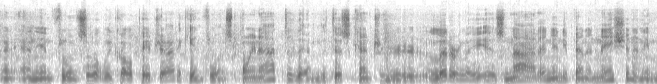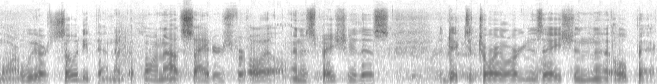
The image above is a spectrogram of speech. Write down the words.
an influence of what we call a patriotic influence. Point out to them that this country literally is not an independent nation anymore. We are so dependent upon outsiders for oil, and especially this dictatorial organization, uh, OPEC,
